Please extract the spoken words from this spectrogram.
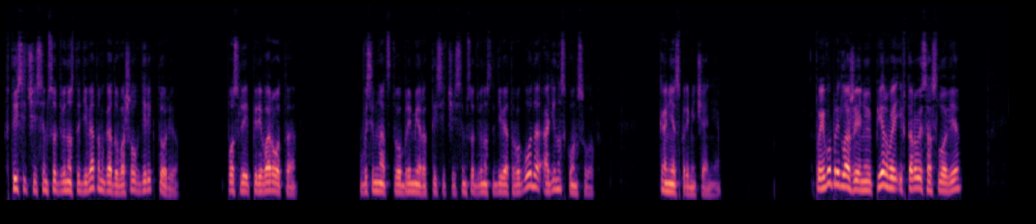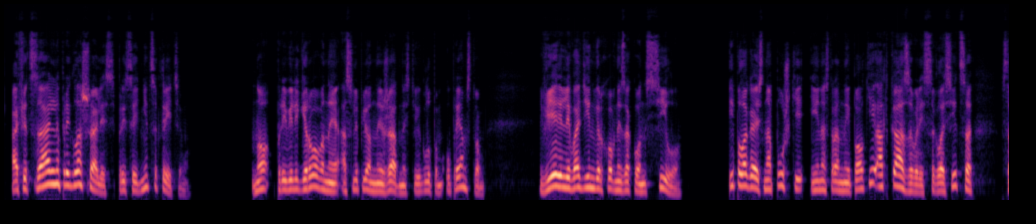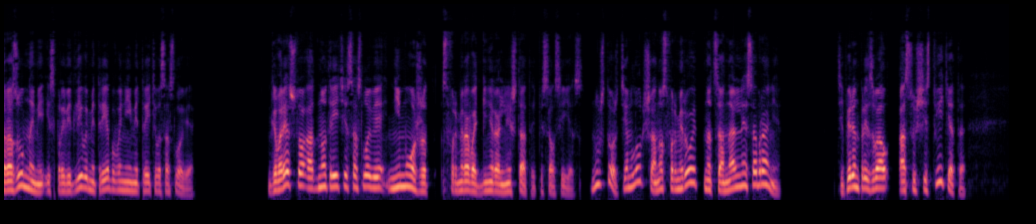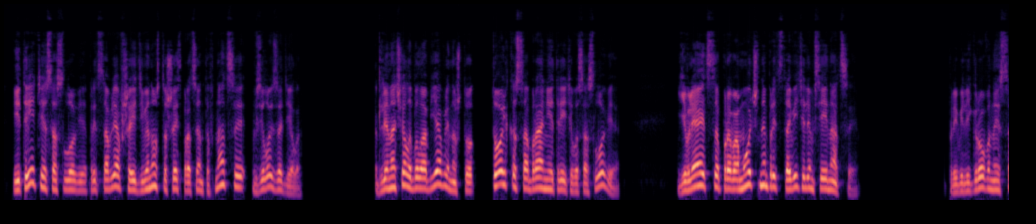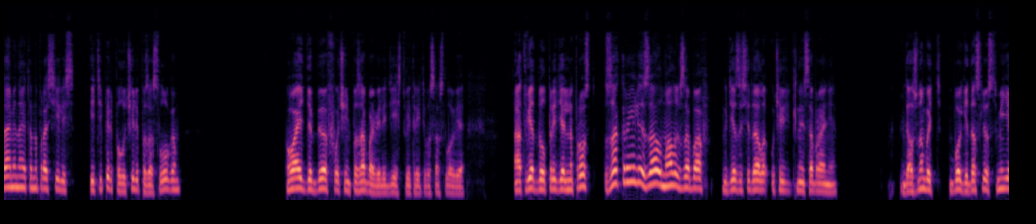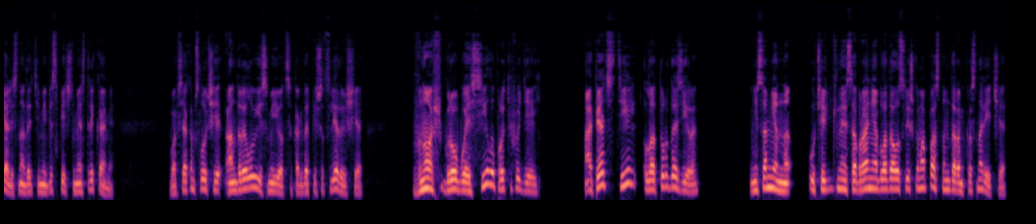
в 1799 году вошел в директорию. После переворота 18-го Бремера 1799 года один из консулов. Конец примечания. По его предложению, первое и второе сословие официально приглашались присоединиться к третьему. Но привилегированные, ослепленные жадностью и глупым упрямством, верили в один верховный закон — силу, и, полагаясь на пушки и иностранные полки, отказывались согласиться с разумными и справедливыми требованиями третьего сословия. Говорят, что одно третье сословие не может сформировать генеральные штаты, писал Сиес. Ну что ж, тем лучше, оно сформирует национальное собрание. Теперь он призвал осуществить это, и третье сословие, представлявшее 96% нации, взялось за дело. Для начала было объявлено, что только собрание третьего сословия является правомочным представителем всей нации. Привилегированные сами на это напросились и теперь получили по заслугам. Уай де Бёв очень позабавили действия третьего сословия — Ответ был предельно прост. Закрыли зал малых забав, где заседало учредительное собрание. Должно быть, боги до слез смеялись над этими беспечными остряками. Во всяком случае, Андре Луи смеется, когда пишет следующее. «Вновь грубая сила против идей. Опять стиль Латур Дазира. Несомненно, учредительное собрание обладало слишком опасным даром красноречия.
